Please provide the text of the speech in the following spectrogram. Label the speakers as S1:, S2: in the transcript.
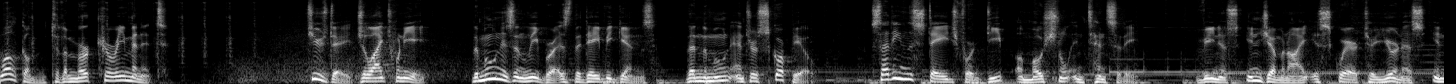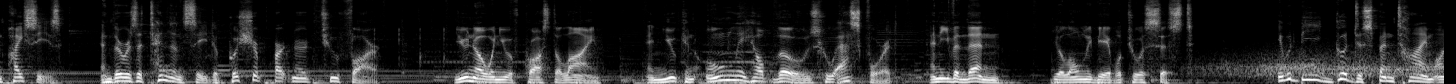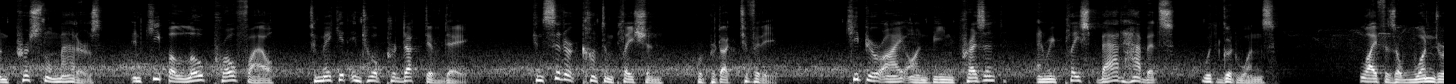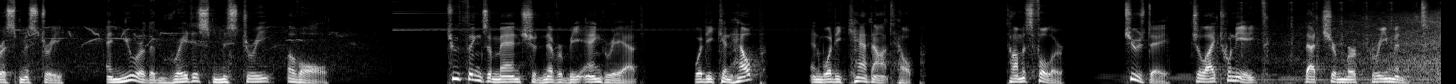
S1: Welcome to the Mercury Minute. Tuesday, July 28th. The moon is in Libra as the day begins. Then the moon enters Scorpio, setting the stage for deep emotional intensity. Venus in Gemini is square to Uranus in Pisces, and there is a tendency to push your partner too far. You know when you have crossed a line, and you can only help those who ask for it, and even then, you'll only be able to assist. It would be good to spend time on personal matters and keep a low profile to make it into a productive day. Consider contemplation for productivity. Keep your eye on being present and replace bad habits with good ones. Life is a wondrous mystery, and you are the greatest mystery of all. Two things a man should never be angry at what he can help and what he cannot help. Thomas Fuller, Tuesday, July 28th, that's your Mercury Minute.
